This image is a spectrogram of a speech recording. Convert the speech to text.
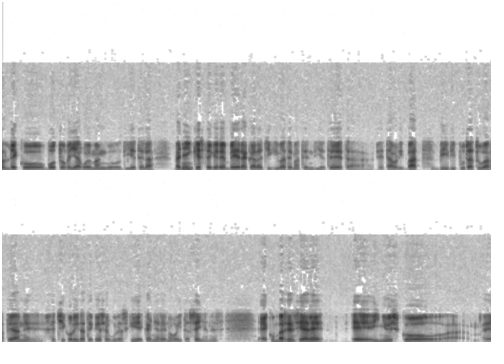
aldeko boto gehiago emango dietela, baina inkestek ere beherakada txiki bat ematen diete, eta eta hori, bat, bi diputatu artean e, jetxiko lirateke, segurazki, ekainaren hogeita zeian, ez? E, konvergentzia ere e, inoizko e,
